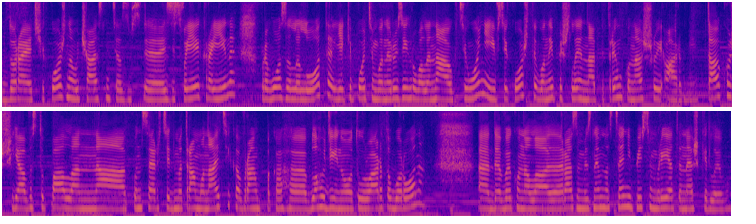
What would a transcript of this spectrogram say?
До речі, кожна учасниця е, зі своєї країни привозили лоти, які потім вони розігрували на аукціоні, і всі кошти вони пішли на підтримку нашої армії. Також я виступала на концерті Дмитра Монатіка в рамках е, благодійного туру Артоборона, е, де виконала разом із ним на сцені пісню Мріяти не шкідливо.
